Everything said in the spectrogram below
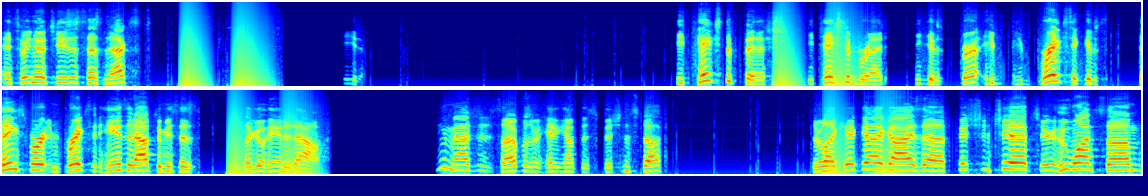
And so we know Jesus says next? Eat it. He takes the fish, he takes the bread, he gives he, he breaks it, gives thanks for it, and breaks it, hands it out to me, and says, Now go hand it out. Can you imagine the disciples are handing out this fish and stuff? They're like, hey, guys, uh, fish and chips. Here, who wants some?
